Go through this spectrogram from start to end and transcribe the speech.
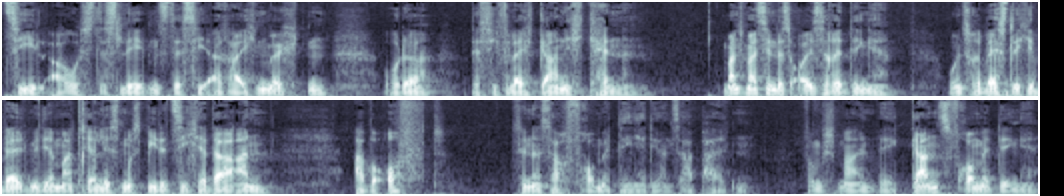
Ziel aus des Lebens, das sie erreichen möchten oder das sie vielleicht gar nicht kennen. Manchmal sind es äußere Dinge. Unsere westliche Welt mit ihrem Materialismus bietet sich ja da an. Aber oft sind es auch fromme Dinge, die uns abhalten vom schmalen Weg. Ganz fromme Dinge.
